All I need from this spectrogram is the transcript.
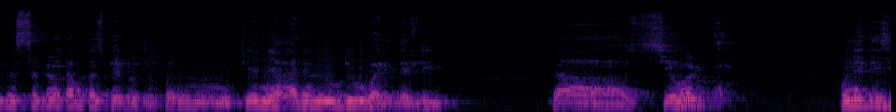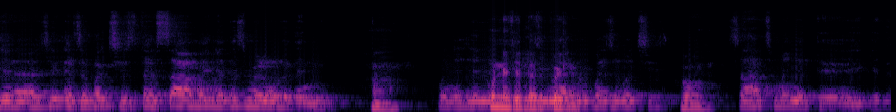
इथं सगळं कामकाज फेल होतं. पण त्यांनी आल्यावर एवढी उभारी धरली का शेवट पुणे दि- जिल्ह्याचं बक्षीस तर सहा महिन्यातच मिळवलं त्यांनी. हां. पुणे पुणे जिल्ह्याचं पहिलं. रुपयाचं बक्षीस. हो. सहाच महिन्यात ते हे केलं.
